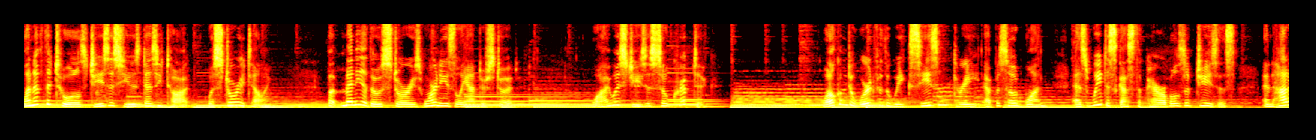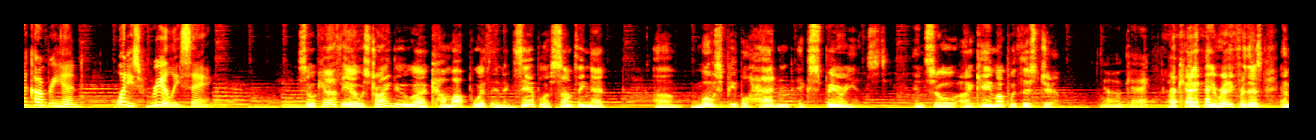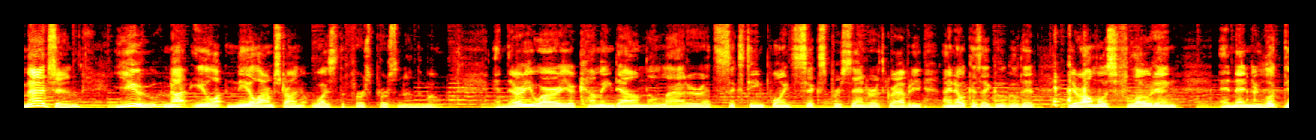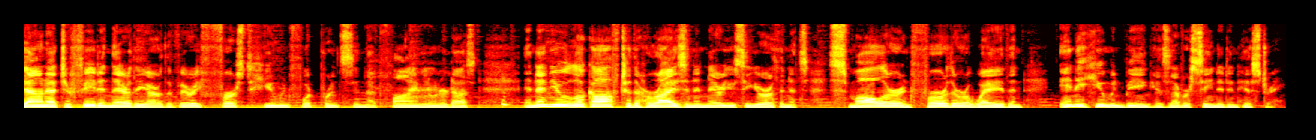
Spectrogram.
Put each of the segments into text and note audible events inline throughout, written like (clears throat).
One of the tools Jesus used as he taught was storytelling, but many of those stories weren't easily understood. Why was Jesus so cryptic? Welcome to Word for the Week, Season 3, Episode 1, as we discuss the parables of Jesus and how to comprehend what he's really saying. So, Kathy, I was trying to uh, come up with an example of something that um, most people hadn't experienced. And so I came up with this gem. Okay. Okay, you (laughs) ready for this? Imagine you, not Neil Armstrong, was the first person on the moon. And there you are, you're coming down the ladder at 16.6% Earth gravity. I know because I Googled it. You're (laughs) almost floating and then you look down at your feet, and there they are, the very first human footprints in that fine lunar dust. And then you look off to the horizon, and there you see Earth, and it's smaller and further away than any human being has ever seen it in history.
